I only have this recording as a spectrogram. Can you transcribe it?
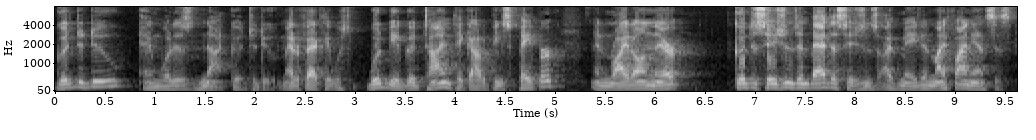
good to do and what is not good to do. Matter of fact, it was, would be a good time to take out a piece of paper and write on there good decisions and bad decisions I've made in my finances.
